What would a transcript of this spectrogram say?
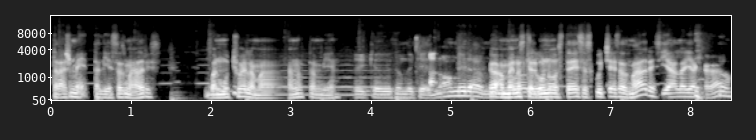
trash metal y esas madres. Van mucho de la mano también. Y que dicen de que, Ah. no, mira. A menos que no, alguno de ustedes escuche esas madres y ya la haya cagado.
